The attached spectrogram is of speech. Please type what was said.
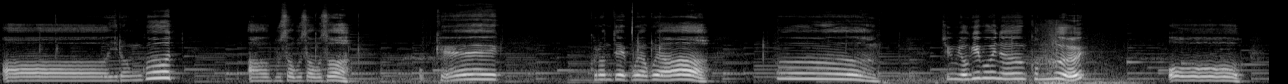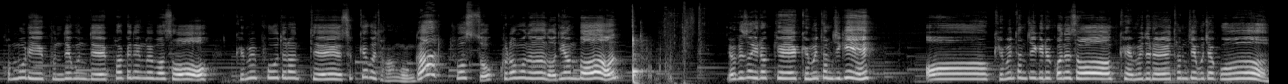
어 이런 곳아 무서워 무서워 무서워. 오케이. 그런데 뭐야 뭐야. 음 지금 여기 보이는 건물? 어 건물이 군데군데 파괴된 걸 봐서 괴물 포우들한테 습격을 당한 건가? 좋았어. 그러면은 어디 한번? 여기서 이렇게 괴물 탐지기? 어 괴물 탐지기를 꺼내서 괴물들을 탐지해보자고.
